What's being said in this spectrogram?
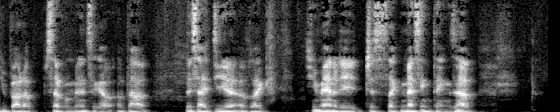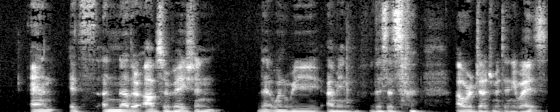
you brought up several minutes ago about this idea of like humanity just like messing things up. And it's another observation that when we, I mean, this is our judgment, anyways.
